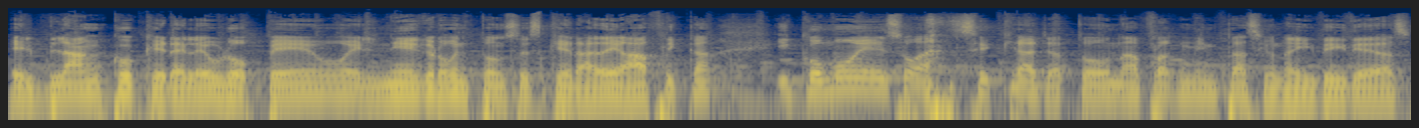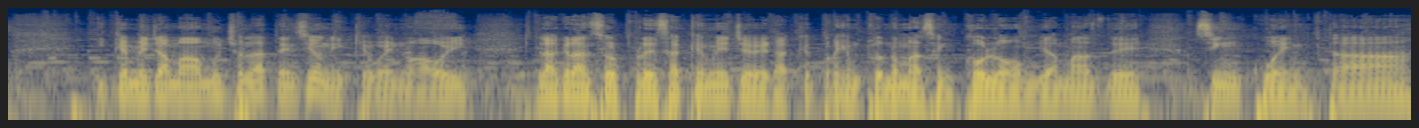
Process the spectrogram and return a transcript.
el blanco que era el europeo, el negro entonces que era de África y cómo eso hace que haya toda una fragmentación ahí de ideas y que me llamaba mucho la atención y que bueno, hoy la gran sorpresa que me llevé era que por ejemplo nomás en Colombia más de 50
